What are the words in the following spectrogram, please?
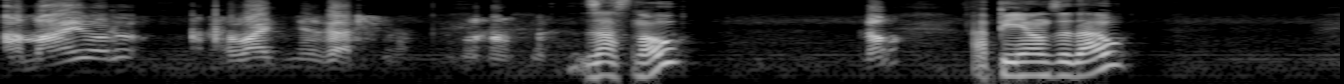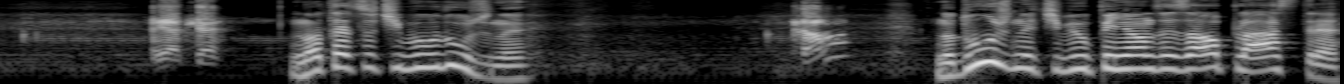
A major ładnie zasnął. Zasnął? No, A pieniądze dał? jakie? No te, co ci był dłużny. Co? No dłużny ci był pieniądze za Opla Astrę.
